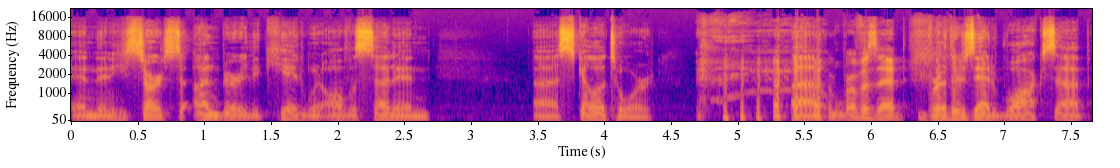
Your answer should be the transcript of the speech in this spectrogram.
and then he starts to unbury the kid when all of a sudden, uh, Skeletor, Brother Zed. Brother Zed walks up,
